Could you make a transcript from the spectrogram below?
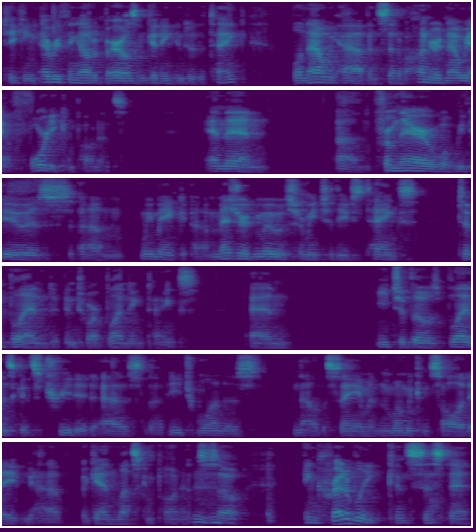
taking everything out of barrels and getting into the tank. Well now we have instead of 100 now we have 40 components and then um, from there what we do is um, we make uh, measured moves from each of these tanks to blend into our blending tanks. And each of those blends gets treated as the, each one is now the same. And when we consolidate we have again less components. Mhm. so incredibly consistent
